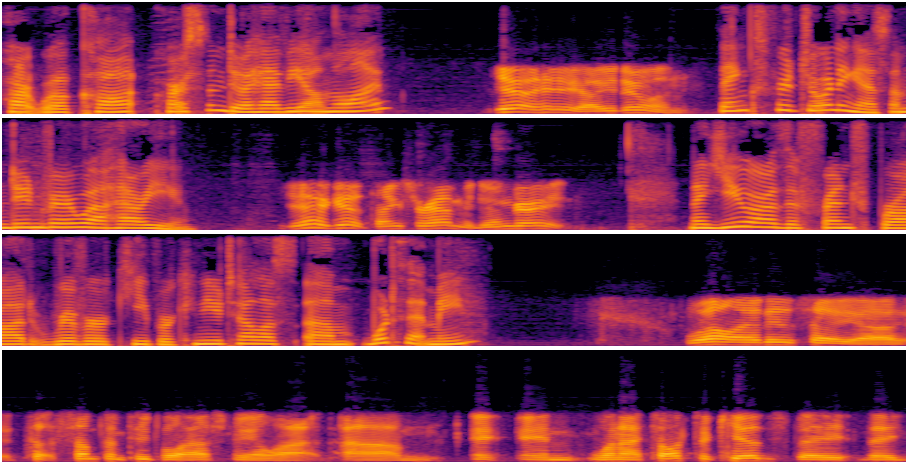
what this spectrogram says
Hartwell Car- Carson, do I have you on the line? Yeah, hey, how you doing? Thanks for joining us. I'm doing very well. How are you? Yeah, good. Thanks for having me. Doing great. Now, you are the French Broad River Keeper. Can you tell us um, what does that mean? Well, it is a uh, something people ask me a lot, um, and, and when I talk to kids, they they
